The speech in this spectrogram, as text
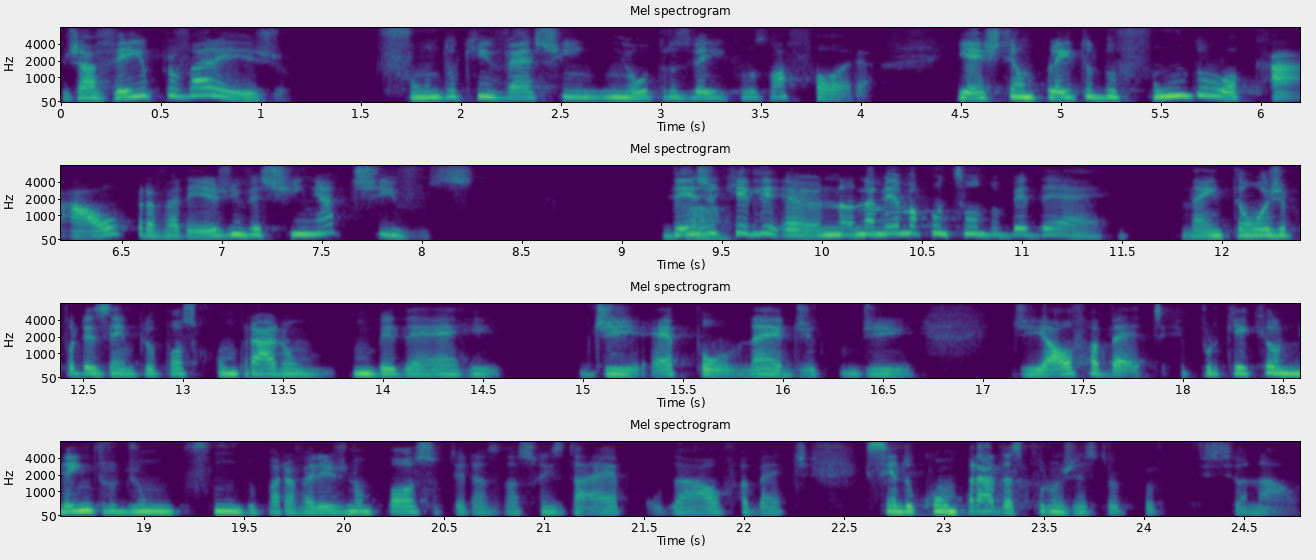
já veio para o varejo. Fundo que investe em, em, outros veículos lá fora. E aí a gente tem um pleito do fundo local para varejo investir em ativos. Desde ah. que ele, eh, na mesma condição do BDR. Né? Então, hoje, por exemplo, eu posso comprar um, um BDR de Apple, né, de, de, de Alphabet, por que, que eu, dentro de um fundo para varejo, não posso ter as ações da Apple, da Alphabet, sendo compradas por um gestor profissional?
